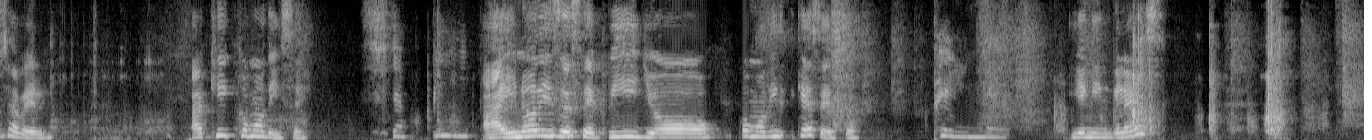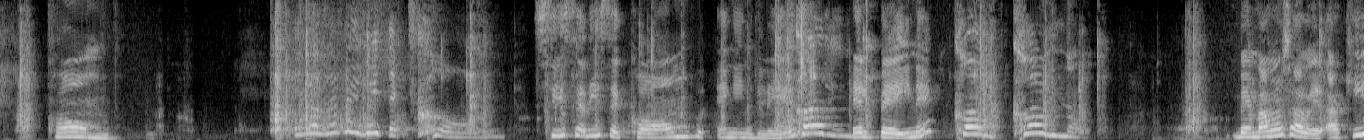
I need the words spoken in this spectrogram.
Vamos a ver. Aquí, ¿cómo dice? Cepillo. Ahí no dice cepillo. ¿Cómo di- ¿Qué es eso? Peine. Y en inglés, comb. Eso no se dice con. Sí se dice comb en inglés. Con. El peine. Con. Con. Ven, vamos a ver. Aquí,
